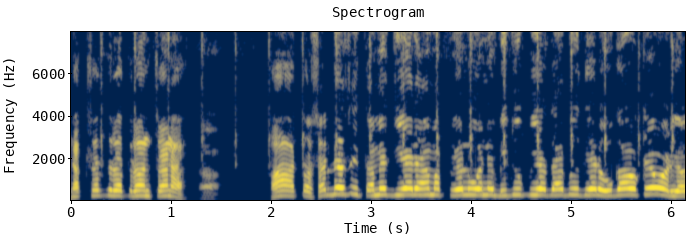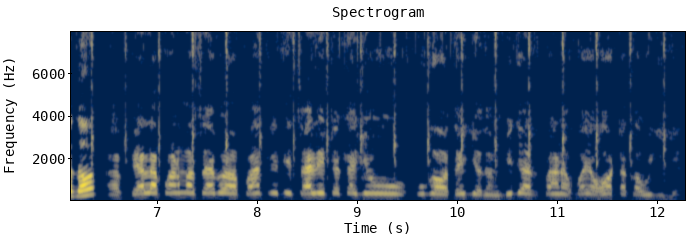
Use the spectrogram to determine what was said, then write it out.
નક્ષત્ર ત્રણ ચણા. હા. હા તો સરદારજી તમે જ્યારે આમાં પેલું અને બીજું પિયત આપ્યું ત્યારે ઉગાવો કેવો રહ્યો હતો પહેલા પાણમાં સાહેબ પાંત્રીસથી ચાલીસ ટકા જેવું ઉગાવો થઈ ગયો હતો બીજા પાણે હોય સો ટકા ઉગી ગયા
